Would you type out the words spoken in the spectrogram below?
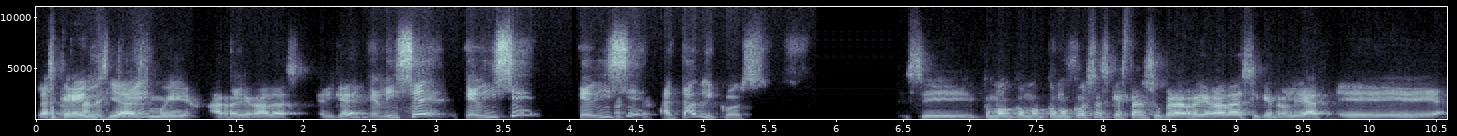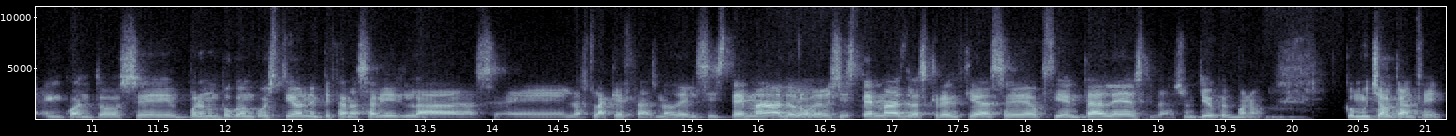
las creencias muy arraigadas. ¿El qué? ¿Qué dice? ¿Qué dice? ¿Qué dice? Atávicos. Sí, como, como, como cosas que están súper arraigadas y que en realidad eh, en cuanto se ponen un poco en cuestión empiezan a salir las, eh, las flaquezas ¿no? del sistema, de lo de los sistemas, de las creencias eh, occidentales. Es un tío que, bueno, con mucho alcance.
